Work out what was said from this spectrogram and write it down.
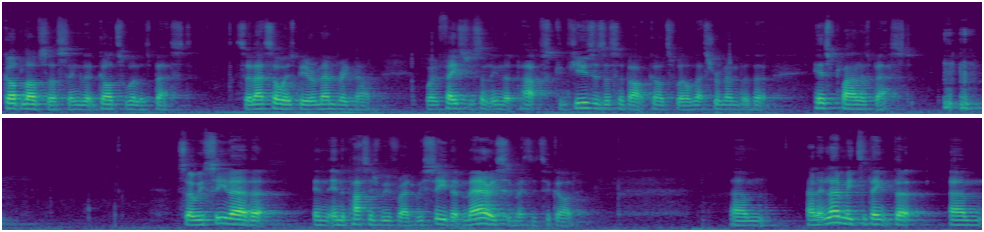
God loves us and that God's will is best. So let's always be remembering that. When faced with something that perhaps confuses us about God's will, let's remember that His plan is best. So we see there that in, in the passage we've read, we see that Mary submitted to God. Um, and it led me to think that um,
